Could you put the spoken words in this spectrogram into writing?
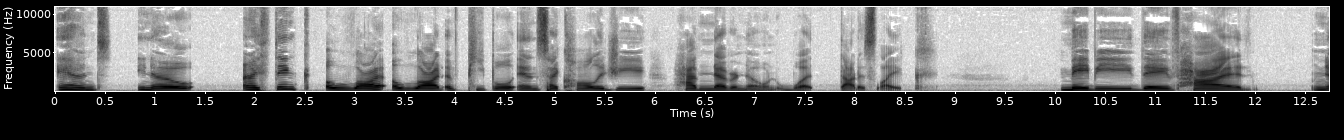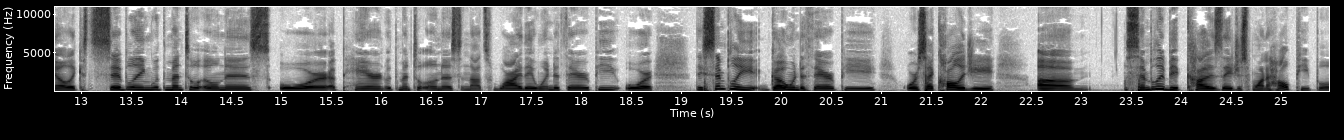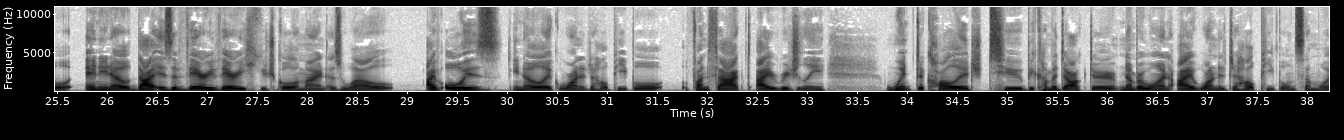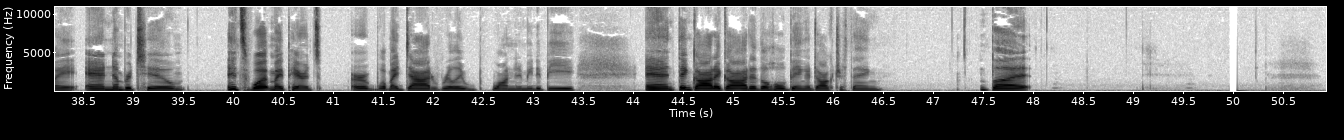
And, you know, I think a lot, a lot of people in psychology have never known what that is like. Maybe they've had, you know, like a sibling with mental illness or a parent with mental illness, and that's why they went to therapy, or they simply go into therapy or psychology um, simply because they just want to help people. And, you know, that is a very, very huge goal of mine as well. I've always, you know, like wanted to help people. Fun fact, I originally went to college to become a doctor. Number one, I wanted to help people in some way. And number two, it's what my parents or what my dad really wanted me to be. And thank God I got out of the whole being a doctor thing. But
